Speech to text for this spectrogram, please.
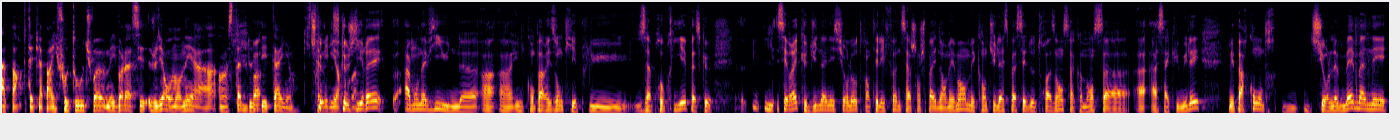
à part peut-être l'appareil photo, tu vois. Mais voilà, je veux dire, on en est à, un stade de bah, détail hein, qui s'améliore. Ce que, je dirais, à mon avis, une, une comparaison qui est plus appropriée, parce que euh, c'est vrai que d'une année sur l'autre, un téléphone, ça change pas énormément, mais quand tu laisses passer de trois ans, ça commence à, à, s'accumuler. Mais par contre, sur la même année,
